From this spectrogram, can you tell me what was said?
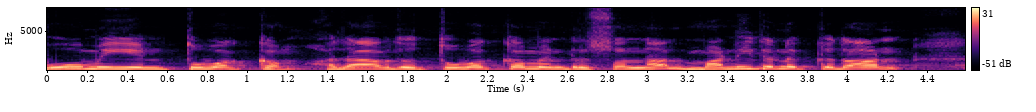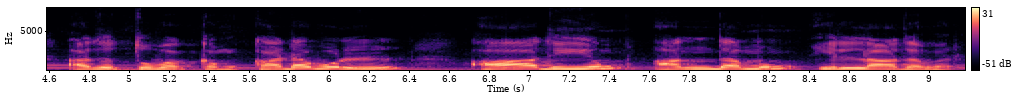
பூமியின் துவக்கம் அதாவது துவக்கம் என்று சொன்னால் மனிதனுக்கு தான் அது துவக்கம். கடவுள் ஆதியும் அந்தமும் இல்லாதவர்.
